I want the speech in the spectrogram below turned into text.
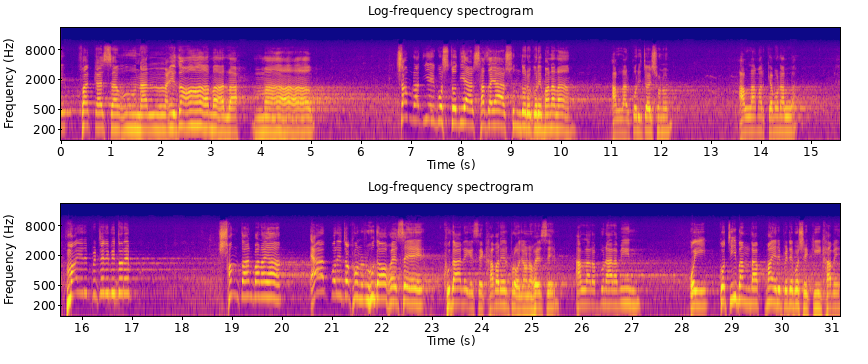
চামড়া দিয়ে গোস্ত দিয়া সাজায়া সুন্দর করে বানালাম। আল্লাহর পরিচয় শুনুন। আল্লাহ আমার কেমন আল্লাহ? পেটের ভিতরে সন্তান বানায়া এরপরে যখন রুহ দেওয়া হয়েছে ক্ষুদা লেগেছে, খাবারের প্রয়োজন হয়েছে, আল্লাহ রব্বুল আলামিন ওই কচি বান্দা মায়ের পেটে বসে কি খাবে?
